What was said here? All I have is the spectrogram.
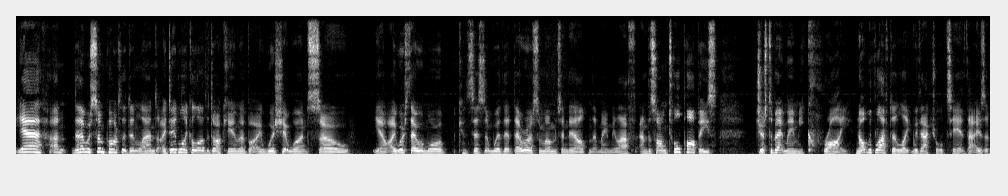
yeah, and there was some parts that didn't land. I did like a lot of the dark humor, but I wish it weren't so. You know, I wish they were more consistent with it. There were some moments in the album that made me laugh, and the song "Tall Poppies" just about made me cry. Not with laughter, like with actual tears. That is a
